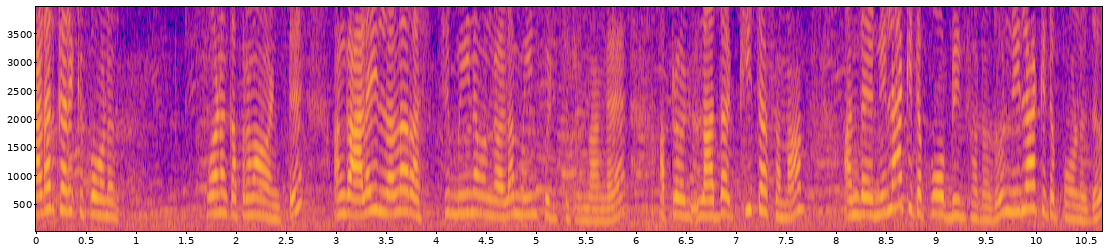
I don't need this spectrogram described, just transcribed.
கடற்கரைக்கு போனது போனதுக்கப்புறமா வந்துட்டு அங்கே அலையிலலாம் ரசித்து மீனவங்கெல்லாம் மீன் பிடிச்சிட்டு இருந்தாங்க. அப்புறம் லதா கீதா சொன்னா அந்த நிலா கிட்ட போ அப்படின்னு சொன்னதும் நிலா கிட்ட போனது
